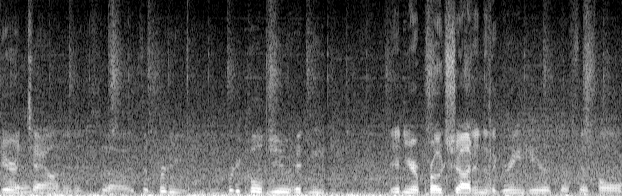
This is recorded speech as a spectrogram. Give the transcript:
here in town, and it's uh, it's a pretty pretty cool view hitting hitting your approach shot into the green here at the fifth hole.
